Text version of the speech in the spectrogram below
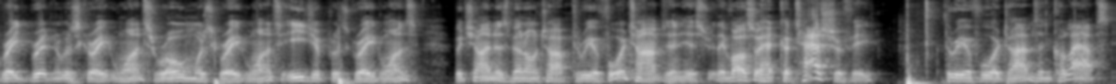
Great Britain was great once, Rome was great once, Egypt was great once, but China's been on top three or four times in history. They've also had catastrophe three or four times and collapse.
